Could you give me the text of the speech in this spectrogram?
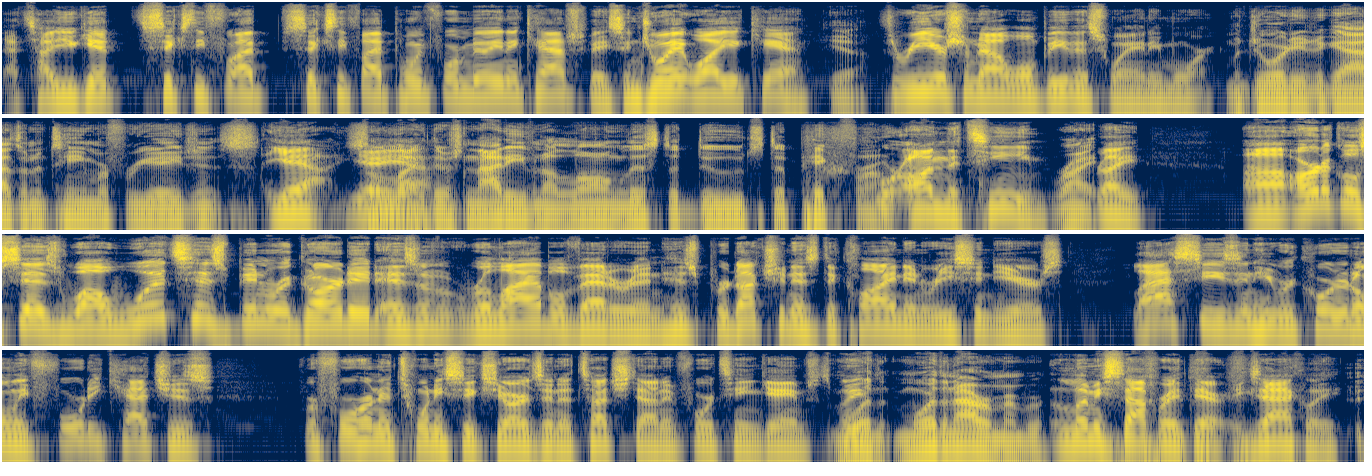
that's how you get 65, 65.4 million in cap space. Enjoy it while you can. Yeah. Three years from now, it won't be this way anymore. Majority of the guys on the team are free agents. Yeah, yeah, So yeah. like there's not even a long list of dudes to pick from. We're on the team. Right. Right. Uh, article says while Woods has been regarded as a reliable veteran, his production has declined in recent years. Last season, he recorded only 40 catches for 426 yards and a touchdown in 14 games. Me- more than, more than I remember. Let me stop right there. Exactly.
